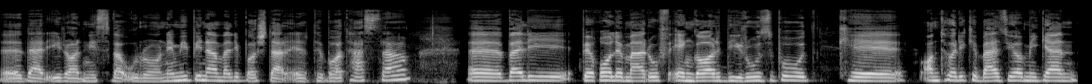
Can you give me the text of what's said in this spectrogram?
در ایران نیست و او رو نمی بینم ولی باش در ارتباط هستم. ولی به قول معروف انگار دیروز بود که آنطوری که بعضیا میگن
